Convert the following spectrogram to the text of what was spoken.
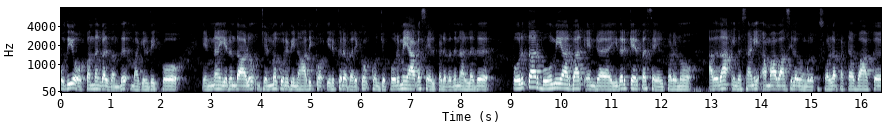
புதிய ஒப்பந்தங்கள் வந்து மகிழ்விக்கும் என்ன இருந்தாலும் ஜென்மகுருவின் ஆதிக்கம் இருக்கிற வரைக்கும் கொஞ்சம் பொறுமையாக செயல்படுவது நல்லது. பொறுத்தார் பூமியார்வார் என்ற இதற்கேற்ப செயல்படணும். அதுதான் இந்த சனி அமாவாசையில் உங்களுக்கு சொல்லப்பட்ட வாக்கு.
